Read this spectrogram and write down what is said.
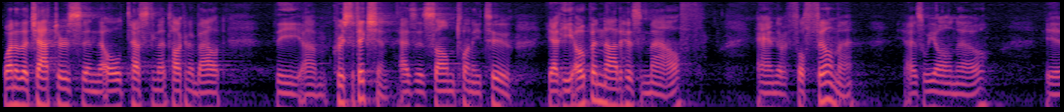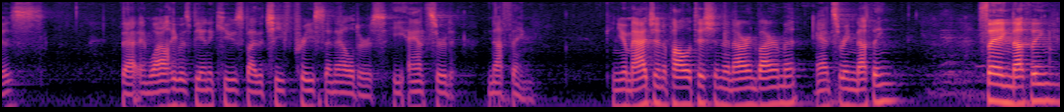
one of the chapters in the Old Testament talking about the um, crucifixion, as is Psalm 22. Yet he opened not his mouth, and the fulfillment, as we all know, is that, and while he was being accused by the chief priests and elders, he answered nothing. Can you imagine a politician in our environment answering nothing? Saying nothing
